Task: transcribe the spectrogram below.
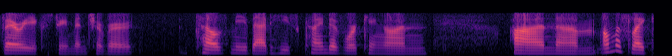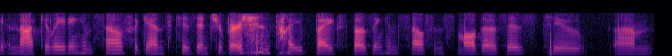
very extreme introvert, tells me that he's kind of working on on um almost like inoculating himself against his introversion by by exposing himself in small doses to um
